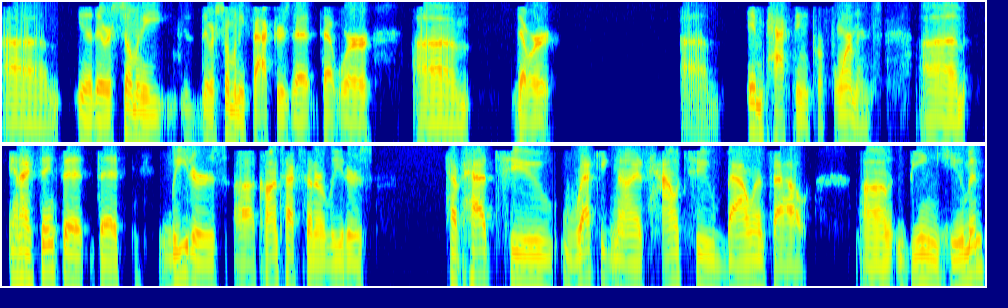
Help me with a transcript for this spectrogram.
Um, you know, there were so many there were so many factors that that were um, that were um, impacting performance. Um, and I think that that leaders, uh, contact center leaders, have had to recognize how to balance out uh, being human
